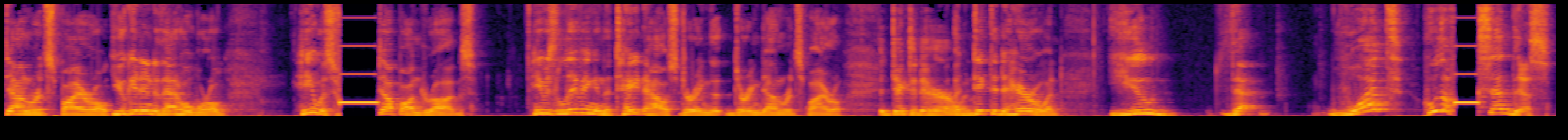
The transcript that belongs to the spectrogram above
downward spiral. You get into that whole world. He was up on drugs. He was living in the Tate house during the during downward spiral, addicted to heroin. addicted to heroin. You that what? Who the f- said this?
